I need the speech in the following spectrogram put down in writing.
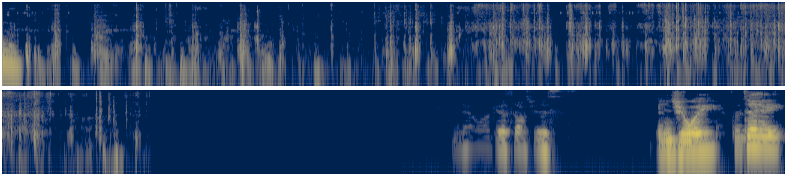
Now I guess I'll just enjoy the day.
